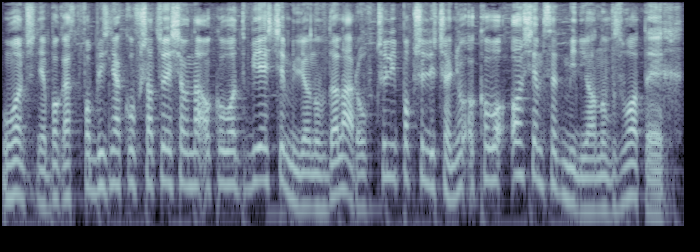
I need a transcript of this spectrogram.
Łącznie bogactwo bliźniaków szacuje się na około 200 milionów dolarów, czyli po przeliczeniu około 800 milionów złotych.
